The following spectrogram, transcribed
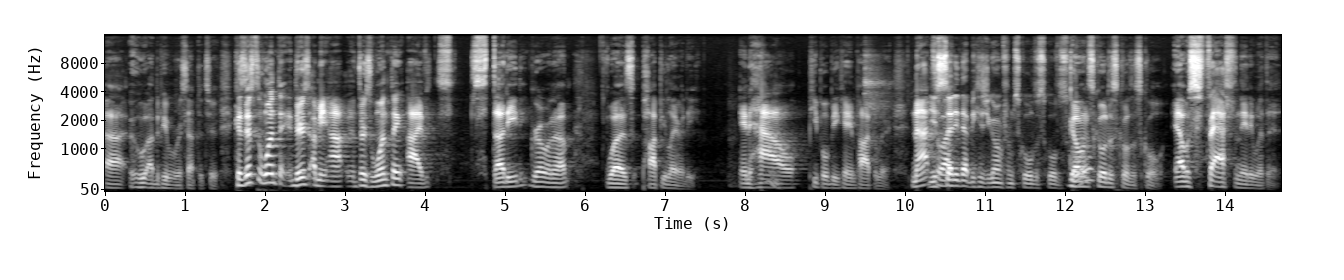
uh, who other people were receptive to. Because that's the one thing. There's, I mean, uh, if there's one thing I've s- studied growing up was popularity and how people became popular. Not You so I- studied that because you're going from school to school to school. going school to school to school. I was fascinated with it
